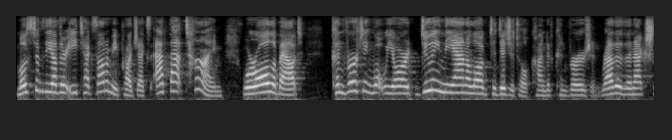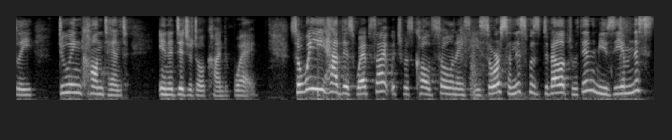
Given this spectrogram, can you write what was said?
Most of the other e-taxonomy projects at that time were all about converting what we are, doing the analog to digital kind of conversion, rather than actually doing content in a digital kind of way. So we had this website which was called Solanaceae eSource, and this was developed within the museum. This,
